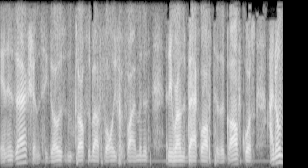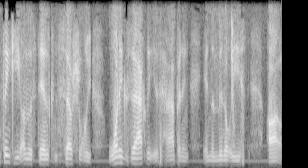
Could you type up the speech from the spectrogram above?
in his actions. He goes and talks about Foley for five minutes, and he runs back off to the golf course. I don't think he understands conceptually what exactly is happening in the Middle East. Uh,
